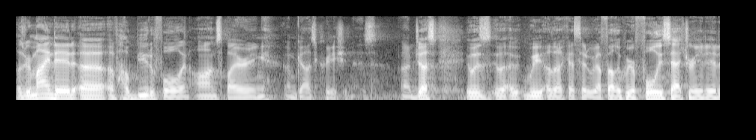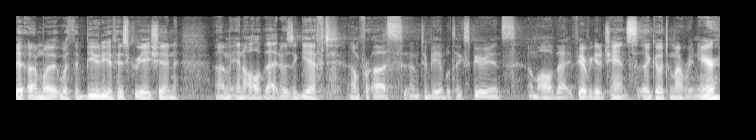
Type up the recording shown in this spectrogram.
was reminded uh, of how beautiful and awe-inspiring um, God's creation is. Um, just it was uh, we like I said, I felt like we were fully saturated um, with, with, the beauty of His creation. Um, and all of that. It was a gift um, for us um, to be able to experience um, all of that. If you ever get a chance, uh, go to Mount Rainier.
